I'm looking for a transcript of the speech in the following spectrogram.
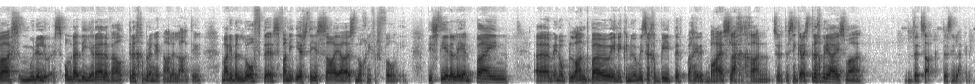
was moedeloos omdat die Here hulle wel teruggebring het na hulle land toe, maar die beloftes van die eerste Jesaja is nog nie vervul nie. Die stede lê in pyn, ehm um, en op landbou en ekonomiese gebied het dit baie sleg gegaan. So dit is nie grys terug by die huis maar dit sak. Dit is nie lekker nie.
